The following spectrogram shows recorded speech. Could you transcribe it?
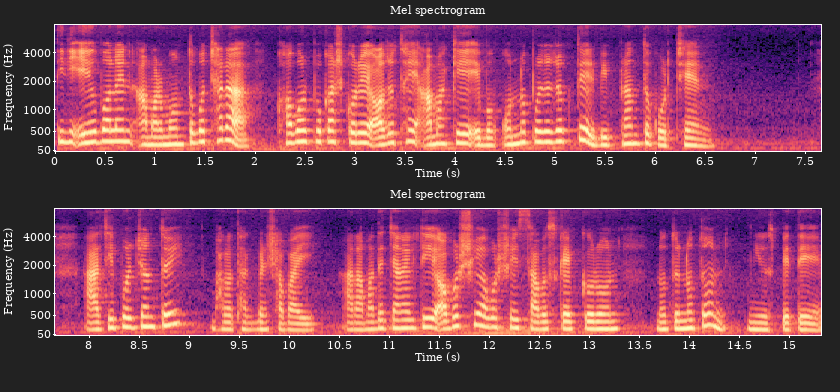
তিনি এও বলেন, আমার মন্তব্য ছাড়া খবর প্রকাশ করে অযথাই আমাকে এবং অন্য প্রযোজকদের বিভ্রান্ত করছেন। আজ এ পর্যন্তই। ভালো থাকবেন সবাই। আর আমাদের চ্যানেলটি অবশ্যই অবশ্যই সাবস্ক্রাইব করুন নতুন নতুন নিউজ পেতে।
